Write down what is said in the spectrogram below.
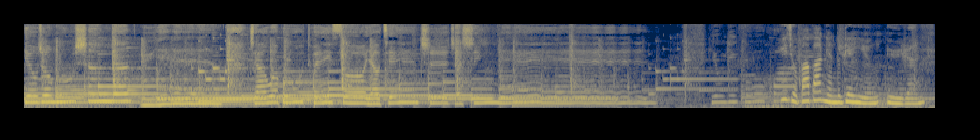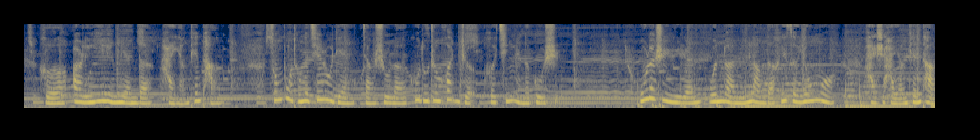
有种无声的语言，叫我不退缩，要坚持着信念。九八八年的电影《雨人》和二零一零年的《海洋天堂》，从不同的切入点讲述了孤独症患者和亲人的故事。无论是《雨人》温暖明朗的黑色幽默，还是《海洋天堂》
